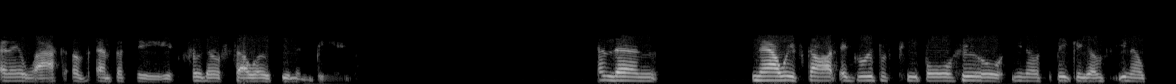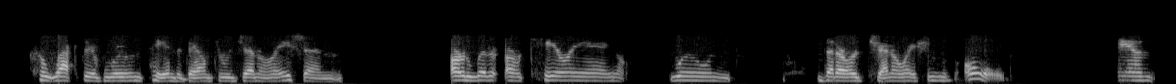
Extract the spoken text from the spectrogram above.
and a lack of empathy for their fellow human beings. And then now we've got a group of people who, you know, speaking of, you know, collective wounds handed down through generations, are lit- are carrying wounds that are generations old. And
